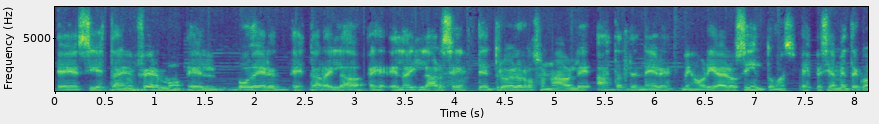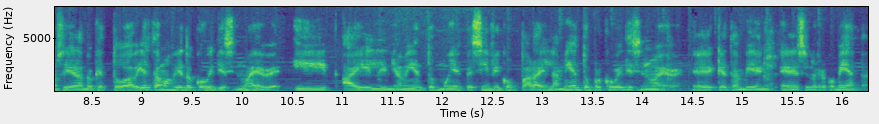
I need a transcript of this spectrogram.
eh, si está enfermo, el poder estar aislado, eh, el aislarse dentro de lo razonable hasta tener mejoría de los síntomas, especialmente considerando que todavía estamos viendo COVID-19 y hay lineamientos muy específicos para aislamiento por COVID-19 que también se les recomienda.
